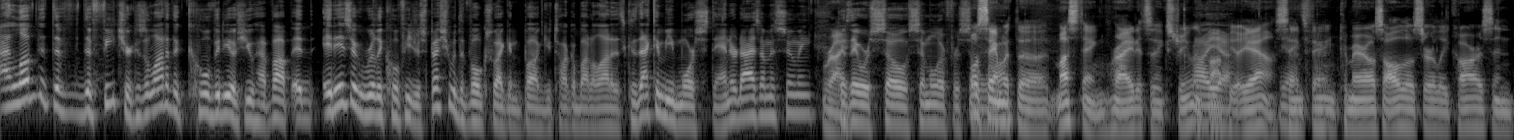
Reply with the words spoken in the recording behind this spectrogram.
I love that the the feature because a lot of the cool videos you have up, it, it is a really cool feature, especially with the Volkswagen Bug. You talk about a lot of this because that can be more standardized. I'm assuming, Right. Because they were so similar for so Well, same long. with the Mustang, right? It's an extremely Oh, yeah. popular. Yeah, same that's fair. thing. Camaros, all those early cars, and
